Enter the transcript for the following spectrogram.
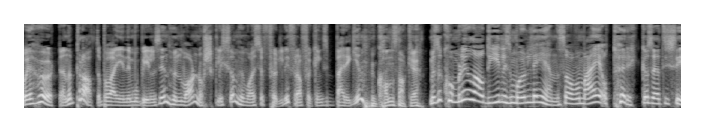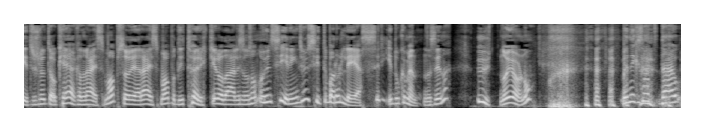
Og jeg hørte henne prate på vei inn i mobilen sin. Hun var norsk, liksom. Hun var jo selvfølgelig fra fuckings Bergen. Hun kan snakke. Men så kommer de jo da, og de liksom må jo lene seg over meg og tørke, og så jeg sier til slutt ok, jeg kan reise meg opp, så jeg reiser meg opp, og de tørker, og det er liksom sånn, og hun sier ingenting, hun sitter bare og leser i dokumentene sine, uten å gjøre noe. Men ikke sant, det er jo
